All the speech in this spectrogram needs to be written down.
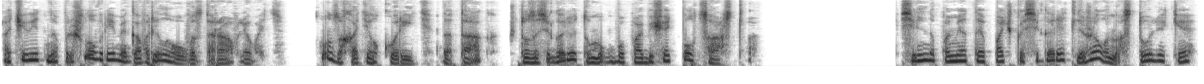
Очевидно, пришло время Гаврилову выздоравливать. Он захотел курить, да так, что за сигарету мог бы пообещать полцарства. Сильно помятая пачка сигарет лежала на столике,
